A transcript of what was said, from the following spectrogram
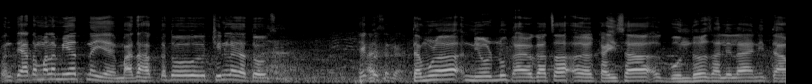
पण ते आता मला मिळत नाही आहे माझा हक्क तो छिनला जातो. त्यामुळं निवडणूक आयोगाचा काहीसा गोंधळ झालेला आहे आणि त्या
